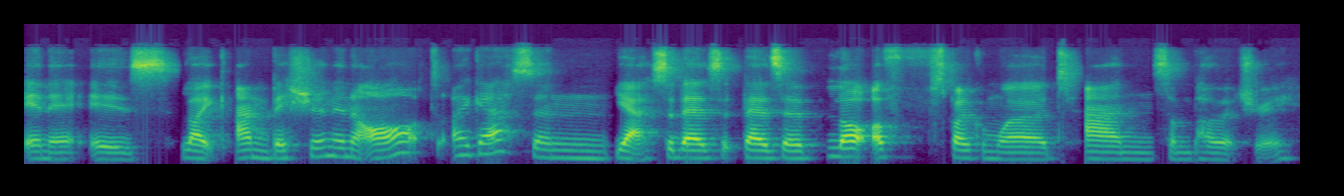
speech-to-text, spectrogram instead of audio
in it is like ambition in art i guess and yeah so there's there's a lot of spoken word and some poetry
